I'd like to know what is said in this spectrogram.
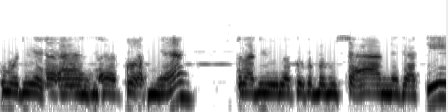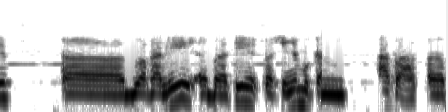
kemudian uh, swabnya. Setelah dilakukan pemisahan negatif, uh, dua kali uh, berarti pasiennya bukan apa uh,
